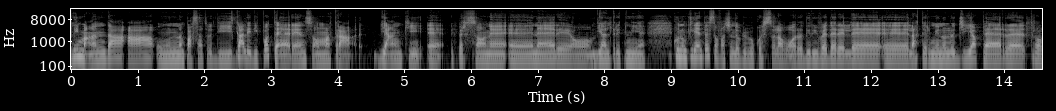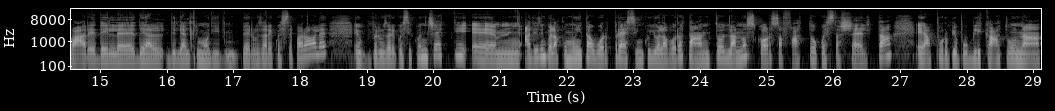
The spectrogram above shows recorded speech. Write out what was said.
rimanda a un passato di scale di potere, insomma, tra bianchi e persone eh, nere o di altre etnie. Con un cliente sto facendo proprio questo lavoro di rivedere le, eh, la terminologia per trovare del, del, degli altri modi per usare queste parole e per usare questi concetti. E, ehm, ad esempio la comunità WordPress in cui io lavoro tanto l'anno scorso ha fatto questa scelta e ha proprio pubblicato una,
